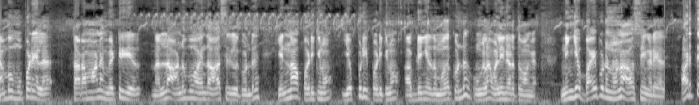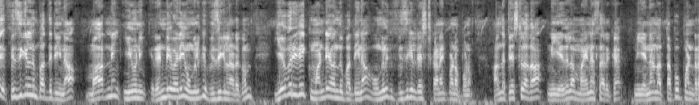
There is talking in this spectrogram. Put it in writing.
நம்ம முப்படையில் தரமான மெட்டீரியல் நல்ல அனுபவம் வாய்ந்த ஆசிரியர்கள் கொண்டு என்ன படிக்கணும் எப்படி படிக்கணும் அப்படிங்கிறத முதற்கொண்டு உங்களை வழி நடத்துவாங்க நீங்கள் பயப்படணும்னு அவசியம் கிடையாது. அடுத்து பிசிக்கல்னு பார்த்துட்டீங்கன்னா மார்னிங் ஈவினிங் ரெண்டு வேலையும் உங்களுக்கு பிசிக்கல் நடக்கும். எவ்ரி வீக் மண்டே வந்து பார்த்தீங்கன்னா உங்களுக்கு பிசிக்கல் டெஸ்ட் கனெக்ட் பண்ண போகணும் அந்த டெஸ்ட்ல தான் நீ எதில் மைனஸாக இருக்க நீ என்னென்ன தப்பு பண்ணுற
